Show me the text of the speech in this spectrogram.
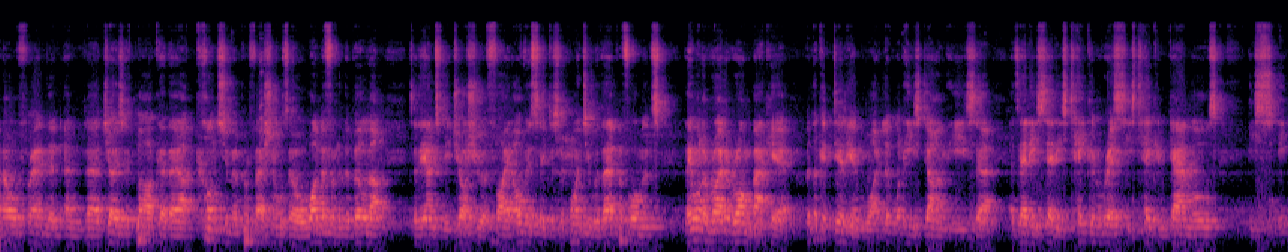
an old friend, and, and uh, Joseph Parker. They are consummate professionals. They were wonderful in the build-up to the Anthony Joshua fight. Obviously disappointed with their performance. They want to right a wrong back here. But look at Dillian Whyte. Look what he's done. He's, uh, as Eddie said, he's taken risks. He's taken gambles. He's he,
